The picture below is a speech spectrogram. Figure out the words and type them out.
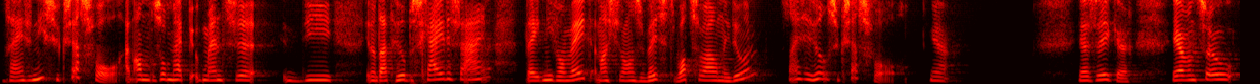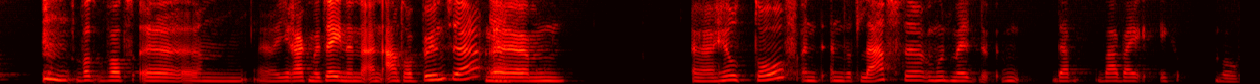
zijn ze niet succesvol. En andersom heb je ook mensen die inderdaad heel bescheiden zijn, dat je het niet van weet. En als je dan eens wist wat ze wel niet doen, zijn ze heel succesvol. Ja. Jazeker. Ja, want zo... Wat, wat, ehm, eh, je raakt meteen een, een aantal punten. Ja. Ehm, eh, heel tof. En, en dat laatste moet me... Daar, waarbij ik... Wow.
